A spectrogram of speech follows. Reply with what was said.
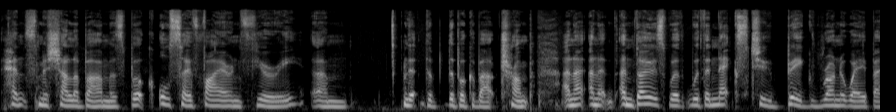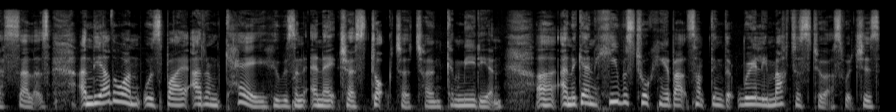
Hence Michelle Obama's book, also Fire and Fury. Um, the, the, the, book about Trump, and and and those were, were the next two big runaway bestsellers. And the other one was by Adam Kay, who was an NHS doctor turned comedian. Uh, and again, he was talking about something that really matters to us, which is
